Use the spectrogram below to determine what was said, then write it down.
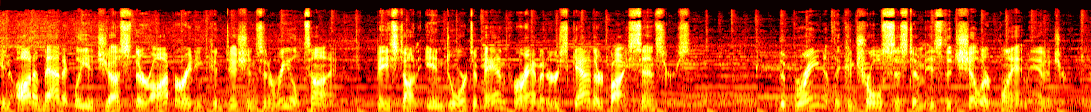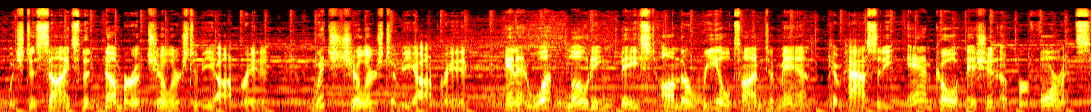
and automatically adjusts their operating conditions in real time based on indoor demand parameters gathered by sensors. The brain of the control system is the chiller plant manager, which decides the number of chillers to be operated, which chillers to be operated, and at what loading based on the real-time demand, capacity, and coefficient of performance.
